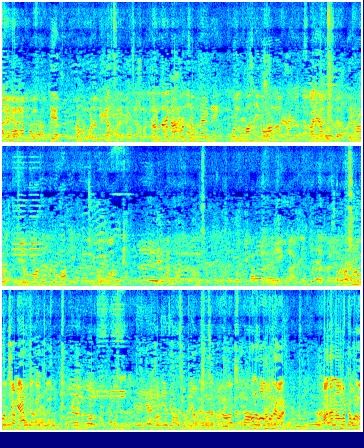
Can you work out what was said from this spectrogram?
আলী মোহাম্মদ কে? শুরু করছি আমি হ্যাঁ? বলো বাবু বলো এবার। আধার নাম্বারটা বলো।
